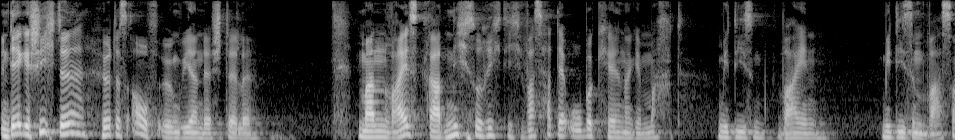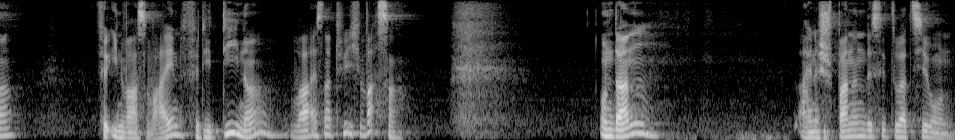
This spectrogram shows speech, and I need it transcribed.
In der Geschichte hört es auf irgendwie an der Stelle. Man weiß gerade nicht so richtig, was hat der Oberkellner gemacht mit diesem Wein, mit diesem Wasser. Für ihn war es Wein, für die Diener war es natürlich Wasser. Und dann eine spannende Situation.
